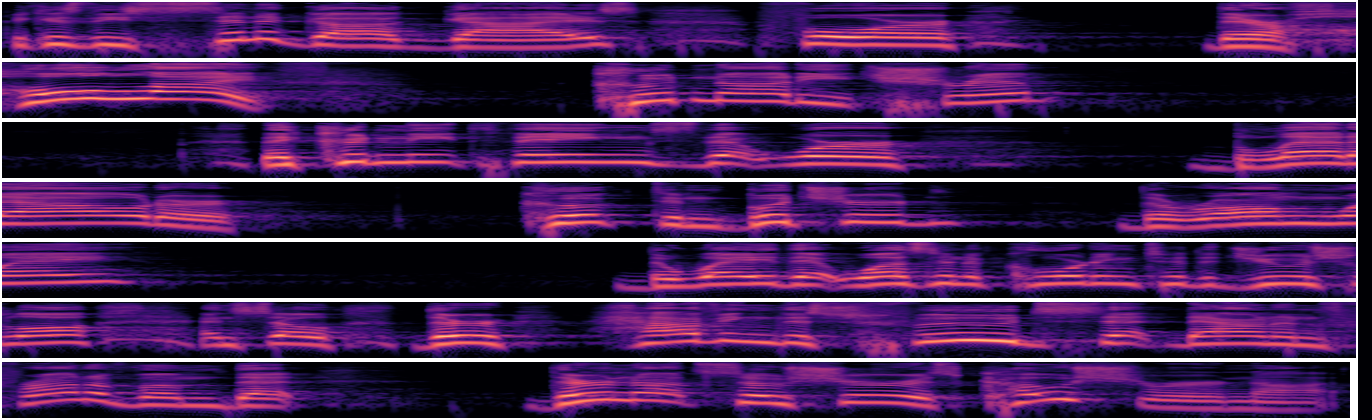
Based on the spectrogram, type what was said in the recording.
Because these synagogue guys, for their whole life, could not eat shrimp, they couldn't eat things that were bled out or cooked and butchered the wrong way the way that wasn't according to the Jewish law. And so they're having this food set down in front of them that they're not so sure is kosher or not.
